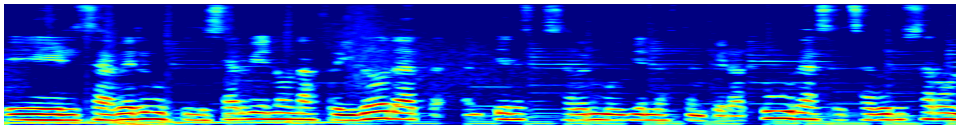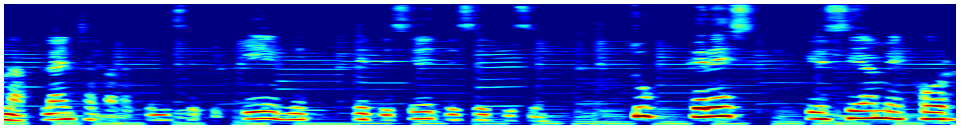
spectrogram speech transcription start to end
el saber utilizar bien una freidora, tienes que saber muy bien las temperaturas, el saber usar una plancha para que no se te queme, etc, etc, etc. ¿Tú crees que sea mejor,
